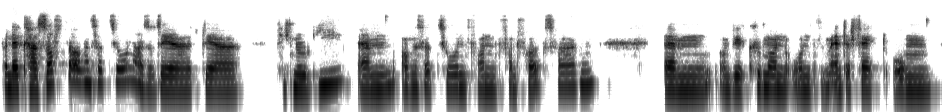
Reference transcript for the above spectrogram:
von der Car-Software-Organisation, also der, der Technologieorganisation ähm, von, von Volkswagen. Ähm, und wir kümmern uns im Endeffekt um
